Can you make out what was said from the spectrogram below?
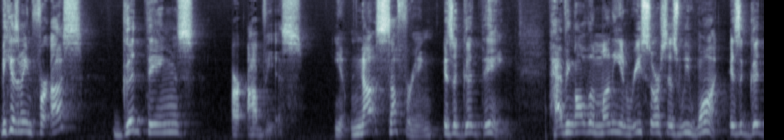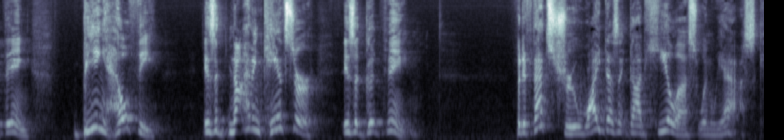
Because, I mean, for us, good things are obvious. You know, not suffering is a good thing. Having all the money and resources we want is a good thing. Being healthy is a, not having cancer is a good thing. But if that's true, why doesn't God heal us when we ask?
